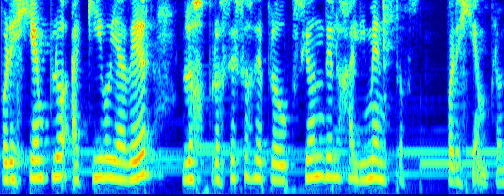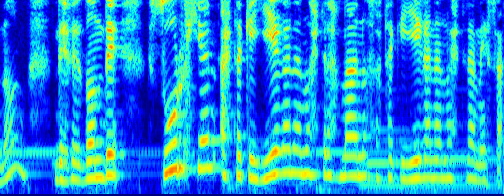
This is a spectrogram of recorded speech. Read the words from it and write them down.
por ejemplo, aquí voy a ver los procesos de producción de los alimentos, por ejemplo, ¿no? Desde donde surgen hasta que llegan a nuestras manos, hasta que llegan a nuestra mesa.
